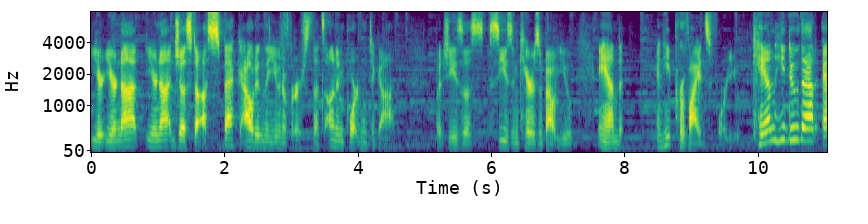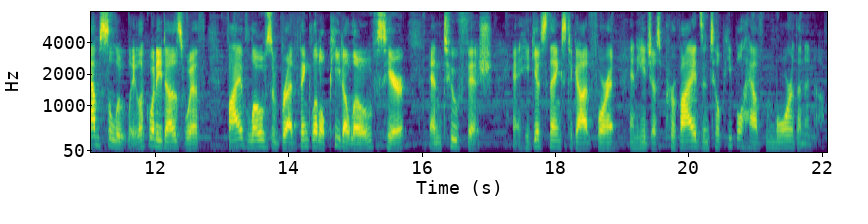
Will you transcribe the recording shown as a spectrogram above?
you're, you're, not, you're not just a speck out in the universe that's unimportant to God, but Jesus sees and cares about you, and, and He provides for you. Can He do that? Absolutely. Look what He does with five loaves of bread, think little pita loaves here, and two fish. He gives thanks to God for it, and He just provides until people have more than enough.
